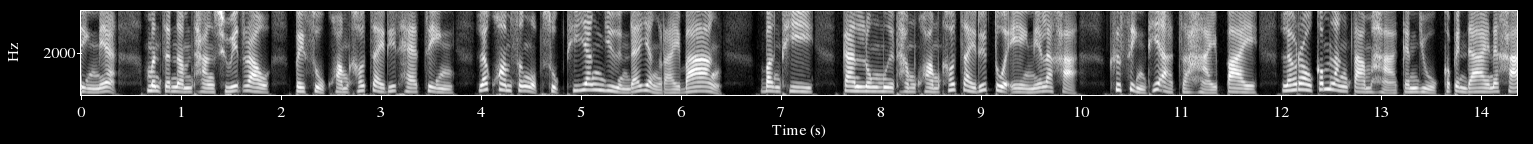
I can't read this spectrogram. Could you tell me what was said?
ริง ๆ เนี่ย มันจะนำทางชีวิตเราไปสู่ความเข้าใจที่แท้จริง และความสงบสุขที่ยั่งยืนได้อย่างไรบ้าง บางทีการลงมือทำความเข้าใจด้วยตัวเองนี่แหละค่ะ คือสิ่งที่อาจจะหายไป แล้วเรากำลังตามหากันอยู่ก็เป็นได้นะคะ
